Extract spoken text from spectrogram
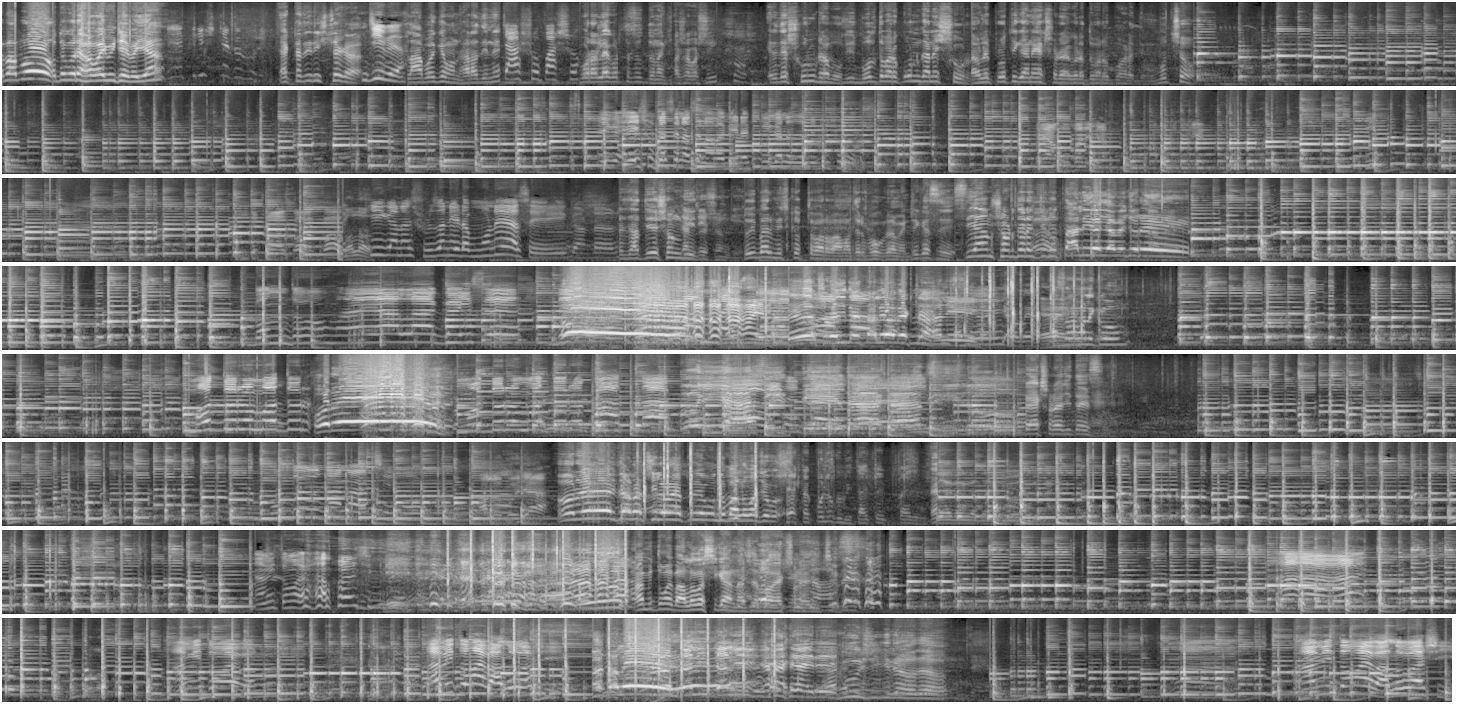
এ বাবু কত করে হাওয়াই মিঠাই ভাইয়া? একটা তিরিশ টাকা। জি ভাইয়া। লাভ হয় কেমন সারাদিনে? চারশো পাঁচশো। পড়ালেখা করতেছো তো নাকি? পাশাপাশি? হ্যাঁ। এদের সুর উঠাবো। যদি বলতে পারো কোন গানের সুর তাহলে প্রতি গানে একশো টাকা করে তোমার উপহার দেবো বুঝছ? এটা মনে আছে এই গানটা জাতীয় সংগীত। জাতীয় সংগীত। দুইবার মিস করতে পারব আমাদের প্রোগ্রামে ঠিক আছে? সিয়াম সর্দারের জন্য তালি হয়ে যাবে জোরে। একশো টাকা জিতে গেছে ওরে জানা ছিল না বন্ধু ভালোবাসো একটা তাই তো পাই যাবে। আমি তোমায় ভালোবাসি। আমি তোমায় ভালোবাসি গান আছে একশো টাকা দিচ্ছি। দাও। আমি তোমায় ভালোবাসি।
